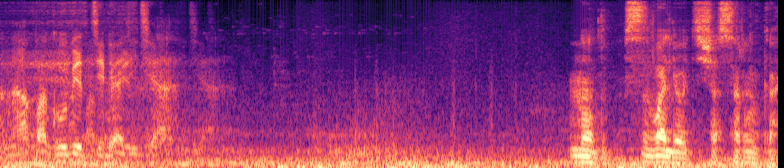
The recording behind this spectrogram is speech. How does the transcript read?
Она погубит тебя, дитя. Надо сваливать сейчас с рынка.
